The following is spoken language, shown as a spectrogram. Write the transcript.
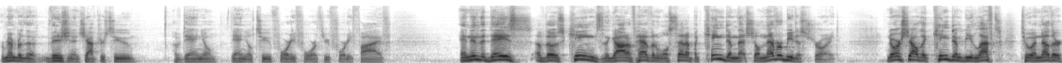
Remember the vision in chapter 2 of Daniel, Daniel 2 44 through 45. And in the days of those kings, the God of heaven will set up a kingdom that shall never be destroyed, nor shall the kingdom be left to another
